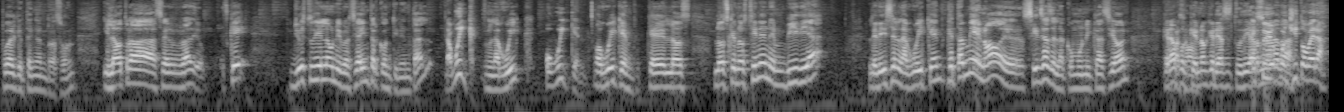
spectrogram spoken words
puede que tengan razón. Y la otra, hacer radio. Es que yo estudié en la Universidad Intercontinental, La Week en la WIC, o Weekend. o Weekend, que los, los que nos tienen envidia le dicen la Weekend, que también, ¿no? Eh, ciencias de la comunicación, era pasó? porque no querías estudiar Estudió nada. Ponchito Vera.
